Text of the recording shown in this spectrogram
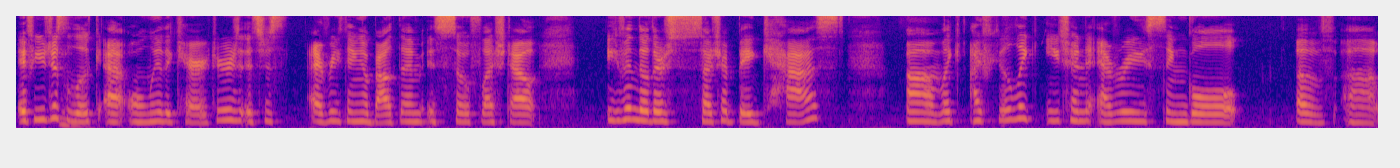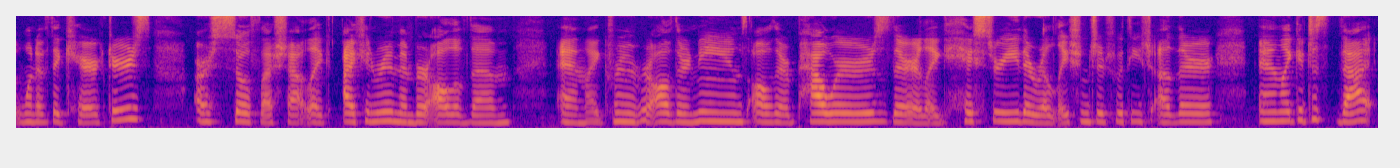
If you just mm-hmm. look at only the characters, it's just everything about them is so fleshed out even though there's such a big cast, um, like I feel like each and every single of uh, one of the characters are so fleshed out. Like I can remember all of them and like remember all their names, all their powers, their like history, their relationships with each other, and like it just that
